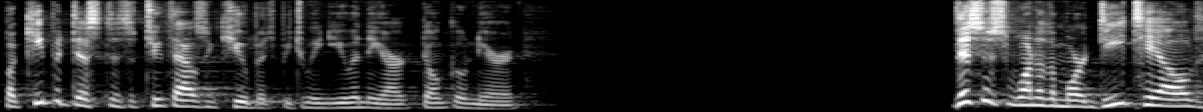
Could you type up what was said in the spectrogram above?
But keep a distance of 2,000 cubits between you and the ark. Don't go near it. This is one of the more detailed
